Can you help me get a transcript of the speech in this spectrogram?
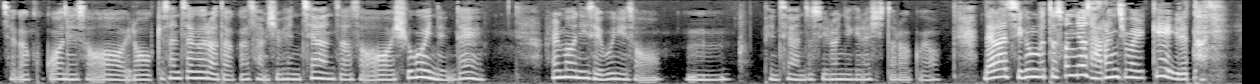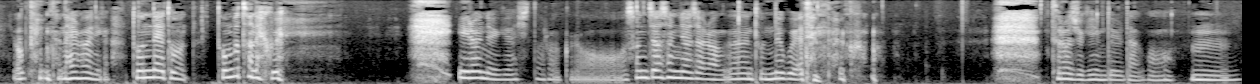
제가 고원에서 이렇게 산책을 하다가 잠시 벤치에 앉아서 쉬고 있는데 할머니 세 분이서 음, 벤치에 앉아서 이런 얘기를 하시더라고요. 내가 지금부터 손녀 자랑 좀 할게 이랬더니 옆에 있는 할머니가 돈 내 돈, 돈부터 내고 해. 이런 얘기 하시더라고요. 손자 손녀 자랑은 돈 내고 해야 된다고. 들어주기 힘들다고. 음.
